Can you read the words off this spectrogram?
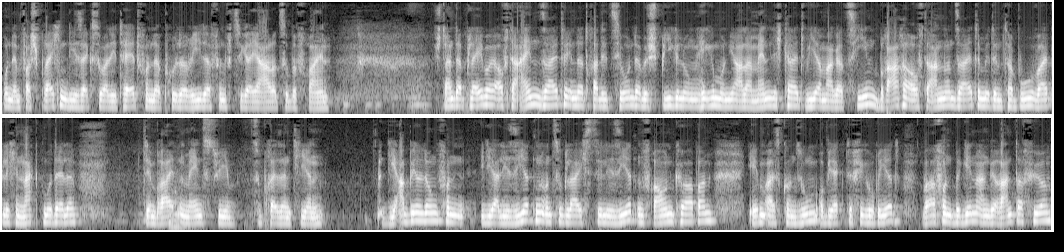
und dem Versprechen, die Sexualität von der Prüderie der 50er Jahre zu befreien stand der Playboy auf der einen Seite in der Tradition der Bespiegelung hegemonialer Männlichkeit via Magazin, brach er auf der anderen Seite mit dem Tabu, weibliche Nacktmodelle dem breiten Mainstream zu präsentieren. Die Abbildung von idealisierten und zugleich stilisierten Frauenkörpern, eben als Konsumobjekte figuriert, war von Beginn an Garant dafür,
